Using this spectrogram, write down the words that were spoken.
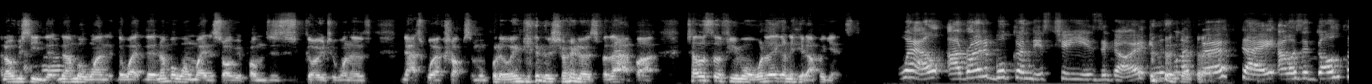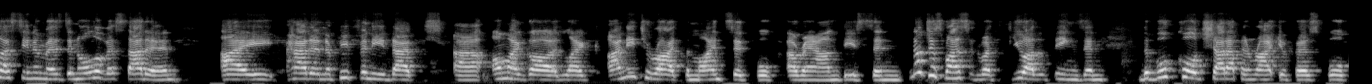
And obviously, the uh-huh. number one, the way, the number one way to solve your problems is just go to one of Nat's workshops, and we'll put a link link in the show notes for that. But tell us a few more. What are they going to hit up against? Well, I wrote a book on this two years ago. It was my birthday. I was at Gold Class Cinemas, and all of a sudden, I had an epiphany that, uh, oh my God, like I need to write the mindset book around this and not just mindset, but a few other things. And the book called Shut Up and Write Your First Book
